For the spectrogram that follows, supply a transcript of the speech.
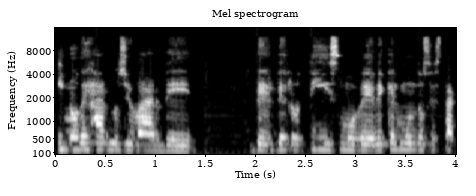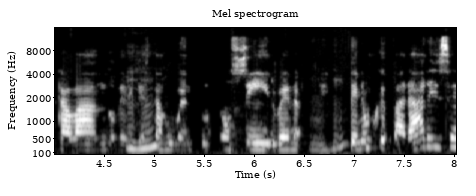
y no dejarnos llevar de, del derrotismo, de, que el mundo se está acabando, de que esta juventud no sirve. Tenemos que parar ese,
